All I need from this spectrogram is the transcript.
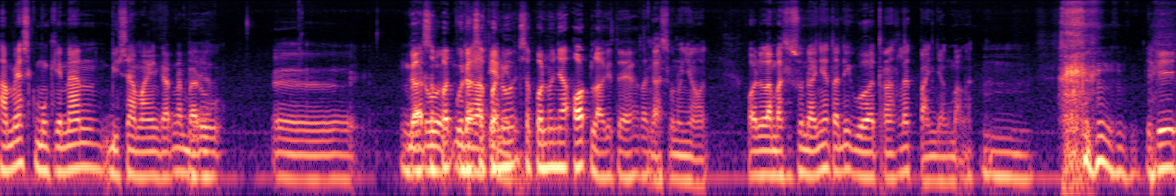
Hames kemungkinan bisa main karena baru nggak baru sepen- udah nggak sepenuh, sepenuhnya out lah gitu ya nggak sepenuhnya out kalau dalam bahasa Sundanya tadi gua translate panjang banget. Hmm. jadi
